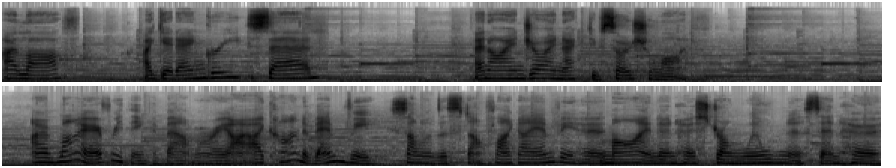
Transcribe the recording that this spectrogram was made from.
I laugh, I get angry, sad, and I enjoy an active social life. I admire everything about Maree. I, I, kind of envy some of the stuff. Like I envy her mind and her strong-willedness and her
